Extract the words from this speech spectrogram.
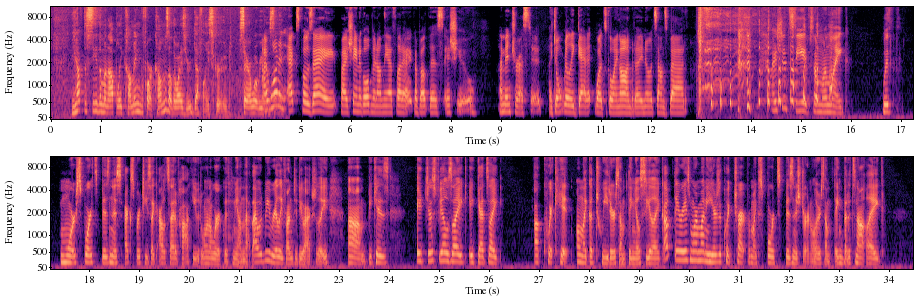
You have to see the monopoly coming before it comes, otherwise you're definitely screwed. Sara, what were you? I want say? an expose by Shayna Goldman on the Athletic about this issue. I'm interested. I don't really get what's going on, but I know it sounds bad. I should see if someone like with more sports business expertise like outside of hockey would want to work with me on that. That would be really fun to do actually um, because it just feels like it gets like a quick hit on like a tweet or something. You'll see like, oh, they raise more money. Here's a quick chart from like Sports Business Journal or something, but it's not like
